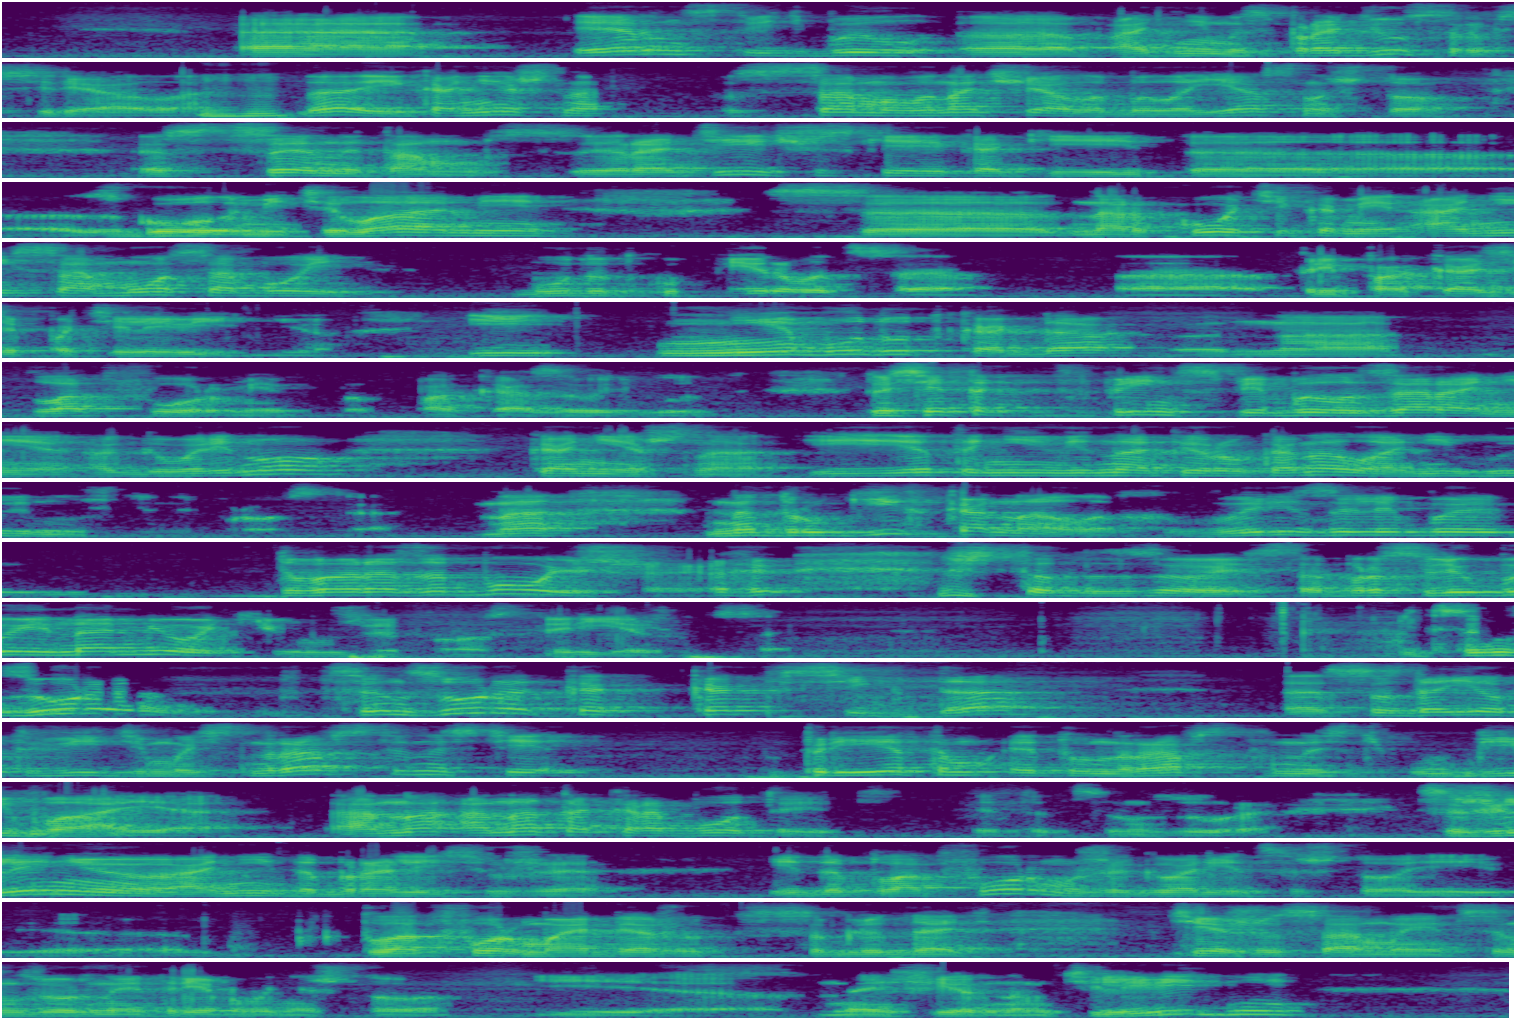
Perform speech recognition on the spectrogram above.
Э, Эрнст ведь был э, одним из продюсеров сериала, uh-huh. да, и, конечно, с самого начала было ясно, что сцены там эротические какие-то, э, с голыми телами, с э, наркотиками, они само собой будут купироваться э, при показе по телевидению. И не будут, когда на платформе показывать будут. То есть это, в принципе, было заранее оговорено, конечно, и это не вина Первого канала, они вынуждены просто. На, на других каналах вырезали бы два раза больше, что называется. Просто любые намеки уже просто режутся. Цензура, цензура как, как всегда, э, создает видимость нравственности, при этом эту нравственность убивая. Она, она так работает, эта цензура. К сожалению, они добрались уже и до платформ, уже говорится, что и э, платформы обяжут соблюдать те же самые цензурные требования, что и э, на эфирном телевидении.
